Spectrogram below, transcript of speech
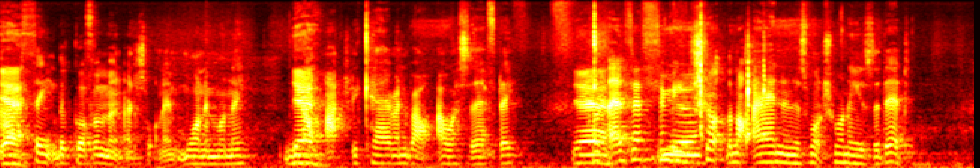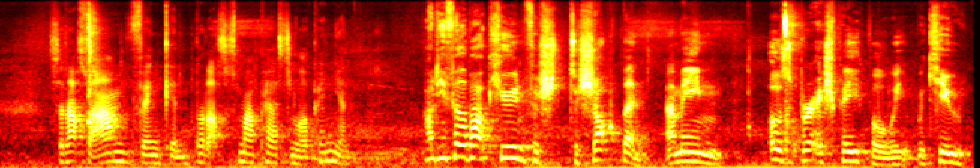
I Yeah. think the government are just wanting, wanting money, Yeah. not actually caring about our safety. yeah. If everything being Yeah. shut, they're not earning as much money as they did. So that's what I'm thinking, but that's just my personal opinion. How do you feel about queuing for sh- to shop then? I mean, us British people, we, we queue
